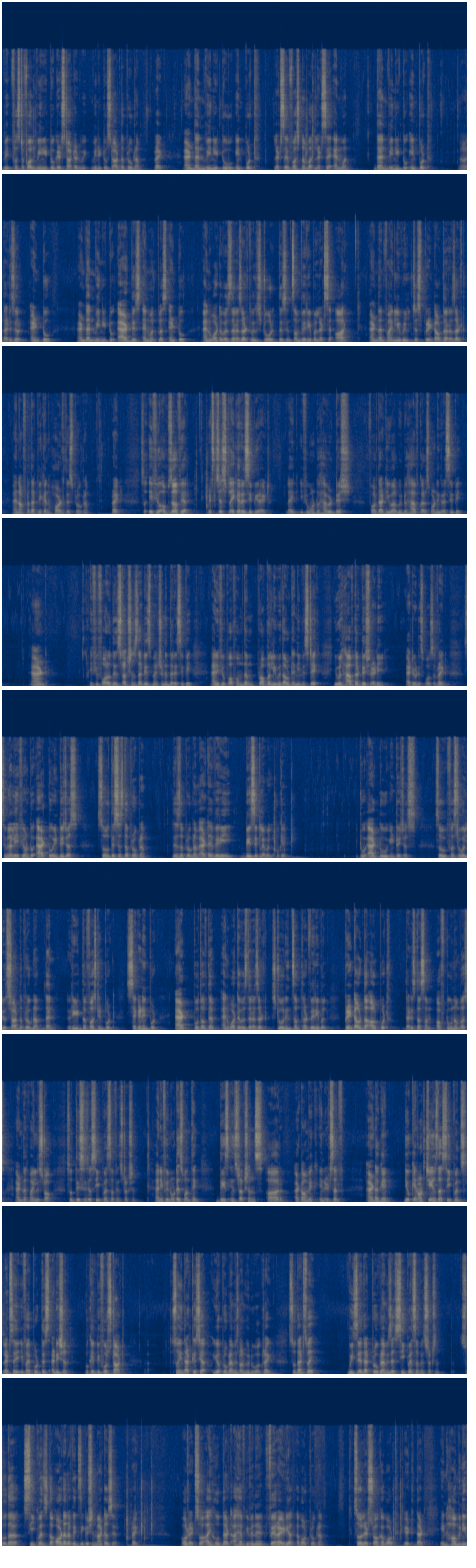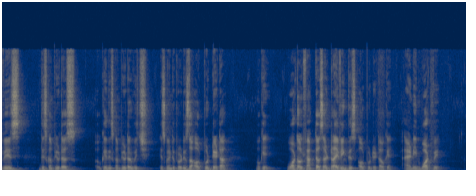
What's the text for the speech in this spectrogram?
we first of all we need to get started. We, we need to start the program right? And then we need to input let's say first number let's say n1 then we need to input uh, that is your n2 and then we need to add this n1 plus n2 and whatever is the result we'll store this in some variable let's say r. And then finally we'll just print out the result. And after that we can halt this program right? So if you observe here it's just like a recipe right? Like if you want to have a dish for that you are going to have corresponding recipe. And if you follow the instructions that is mentioned in the recipe and if you perform them properly without any mistake you will have the dish ready at your disposal right? Similarly if you want to add two integers so this is the program. This is the program at a very basic level okay? To add two integers. So first of all you start the program then read the first input second input add both of them and whatever is the result store in some third variable print out the output that is the sum of two numbers and then finally stop so this is a sequence of instruction and if you notice one thing, these instructions are atomic in itself. And again, you cannot change the sequence. Let's say if I put this addition, okay, before start. So in that case, your, your program is not going to work, right? So that's why we say that program is a sequence of instruction. So the sequence, the order of execution matters here, right? All right. So I hope that I have given a fair idea about program. So let's talk about it that in how many ways these computers, okay, this computer which is going to produce the output data okay what all factors are driving this output data okay and in what way?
